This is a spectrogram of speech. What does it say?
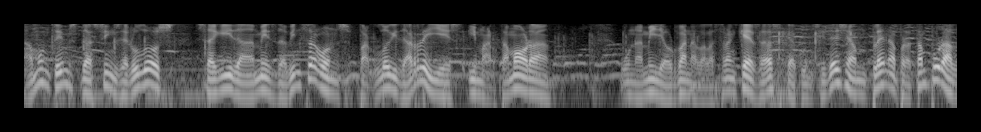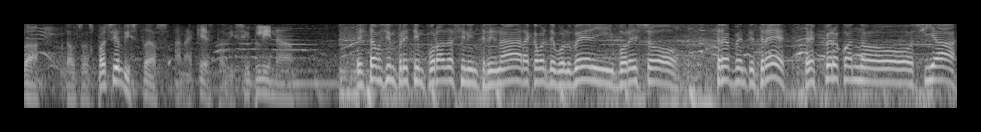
amb un temps de 5.02, seguida a més de 20 segons per Loida Reyes i Marta Mora. Una milla urbana de les franqueses que coincideix en plena pretemporada dels especialistes en aquesta disciplina. Estamos en pretemporada sin entrenar, acabar de volver y por eso 3.23. Espero cuando sea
